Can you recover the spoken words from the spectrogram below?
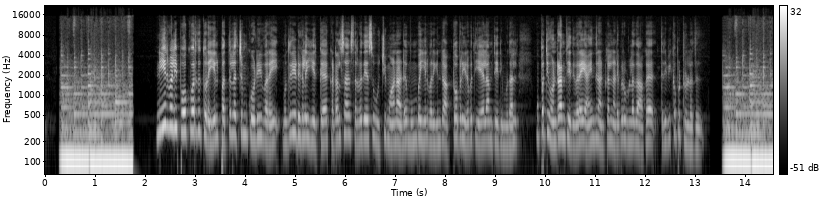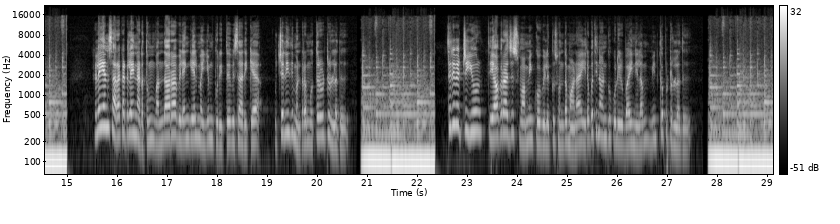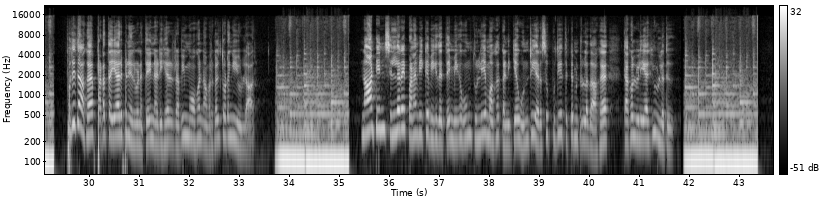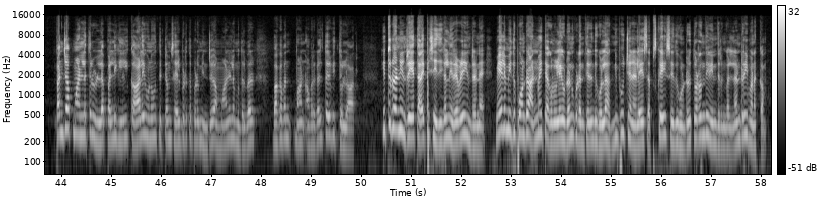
நீர்வழி போக்குவரத்து துறையில் பத்து லட்சம் கோடி வரை முதலீடுகளை ஈர்க்க கடல்சார் சர்வதேச உச்சி மாநாடு மும்பையில் வருகின்ற அக்டோபர் இருபத்தி ஏழாம் தேதி முதல் முப்பத்தி ஒன்றாம் தேதி வரை ஐந்து நாட்கள் நடைபெறவுள்ளதாக தெரிவிக்கப்பட்டுள்ளது. ரிலையன்ஸ் அறக்கட்டளை நடத்தும் வந்தாரா விலங்கியல் மையம் குறித்து விசாரிக்க உச்சநீதிமன்றம் உத்தரவிட்டுள்ளது. திருவெற்றியூர் தியாகராஜ சுவாமி கோவிலுக்கு சொந்தமான இருபத்தி நான்கு கோடி ரூபாய் நிலம் மீட்கப்பட்டுள்ளது. புதிதாக பட தயாரிப்பு நிறுவனத்தை நடிகர் ரவிமோகன் அவர்கள் தொடங்கியுள்ளார். நாட்டின் சில்லறை பணவீக்க விகிதத்தை மிகவும் துல்லியமாக கணிக்க ஒன்றிய அரசு புதிய திட்டமிட்டுள்ளதாக தகவல் வெளியாகியுள்ளது. பஞ்சாப் மாநிலத்தில் உள்ள பள்ளிகளில் காலை உணவு திட்டம் செயல்படுத்தப்படும் என்று அம்மாநில முதல்வர் பகவந்த் மான் அவர்கள் தெரிவித்துள்ளார். இத்துடன் இன்றைய தலைப்புச் செய்திகள் நிறைவடைகின்றன. மேலும் இதுபோன்ற அண்மை தகவல்களை உடனுக்குடன் தெரிந்து கொள்ள அக்னிபூ சேனலை சப்ஸ்கிரைப் செய்து கொண்டு தொடர்ந்து இணைந்திருங்கள். நன்றி வணக்கம்.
